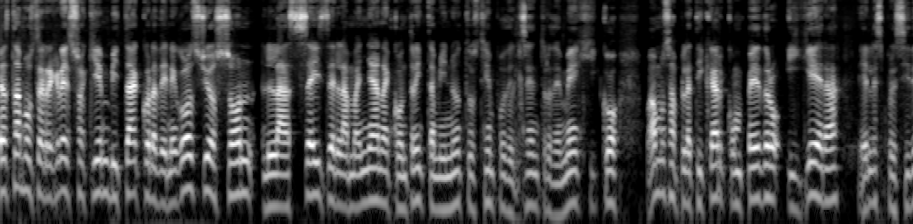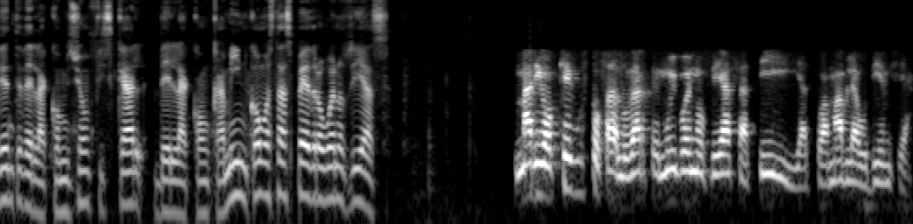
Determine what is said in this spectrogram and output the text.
Ya estamos de regreso aquí en Bitácora de Negocios. Son las 6 de la mañana con 30 minutos tiempo del centro de México. Vamos a platicar con Pedro Higuera. Él es presidente de la Comisión Fiscal de la Concamín. ¿Cómo estás, Pedro? Buenos días. Mario, qué gusto saludarte. Muy buenos días a ti y a tu amable audiencia.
